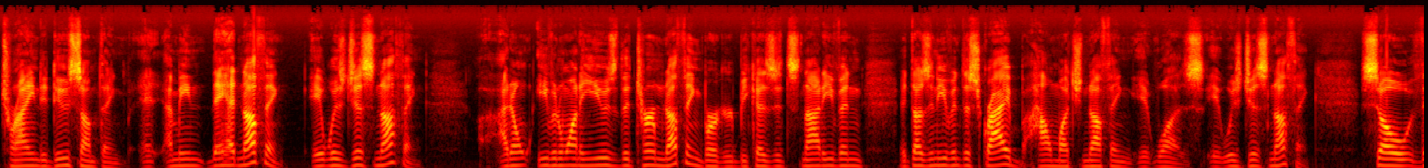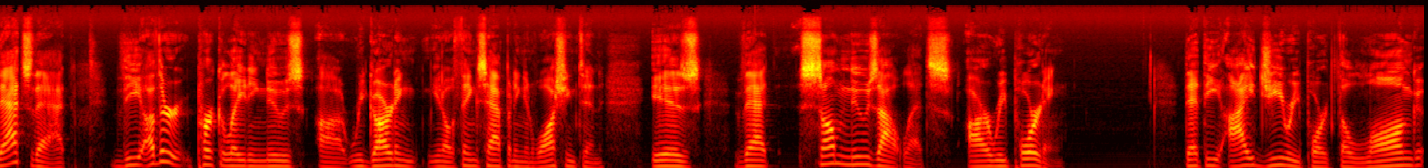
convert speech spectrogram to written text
trying to do something. I mean, they had nothing. It was just nothing. I don't even want to use the term nothing burger because it's not even, it doesn't even describe how much nothing it was. It was just nothing. So that's that. The other percolating news uh, regarding you know things happening in Washington is that some news outlets are reporting that the IG report, the long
